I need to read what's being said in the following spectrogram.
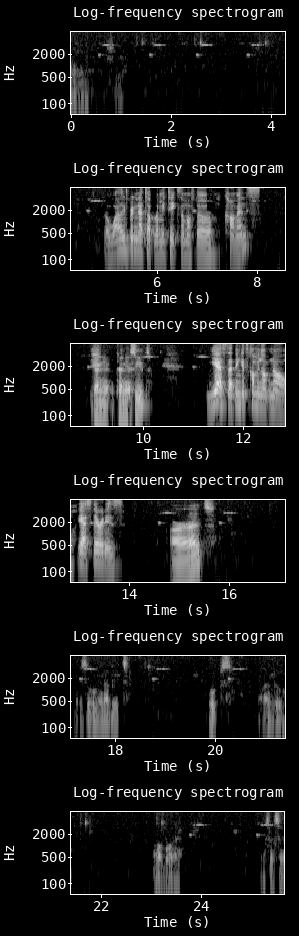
Oh. So while you bring that up, let me take some of the comments. Can you can you see it? Yes, I think it's coming up now. Yes, there it is. All right. Let's zoom in a bit. Whoops. Undo. Oh boy. Just a sec.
